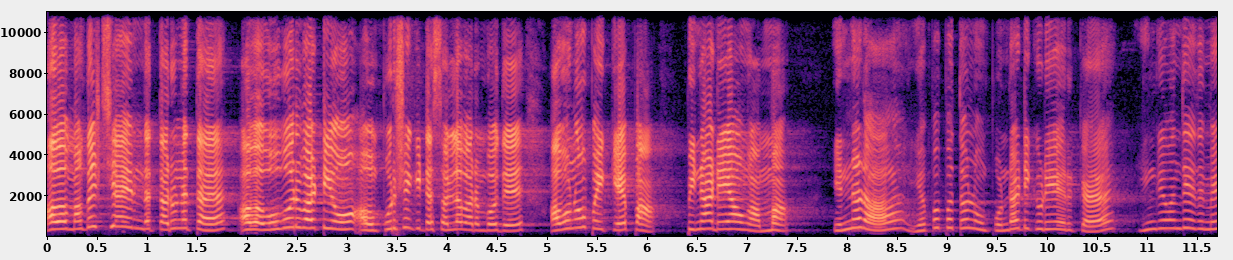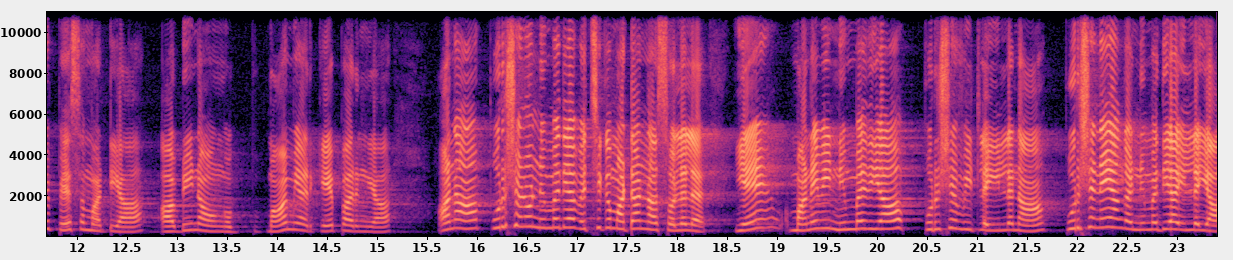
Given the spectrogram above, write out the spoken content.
அவள் மகிழ்ச்சியாக இருந்த தருணத்தை அவள் ஒவ்வொரு வாட்டியும் அவன் புருஷன்கிட்ட சொல்ல வரும்போது அவனும் போய் கேட்பான் பின்னாடியே அவங்க அம்மா என்னடா எப்போ பார்த்தாலும் உன் பொண்டாட்டி கூடயே இருக்க? இங்கே வந்து எதுவுமே பேச மாட்டியா? அப்படின்னு அவங்க மாமியார் கேட்பாருங்கய்யா ஆனால் புருஷனும் நிம்மதியாக வச்சுக்க மாட்டான்னு நான் சொல்லலை. ஏன்? மனைவி நிம்மதியாக புருஷன் வீட்டில் இல்லைனா புருஷனே அங்கே நிம்மதியாக இல்லையா?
